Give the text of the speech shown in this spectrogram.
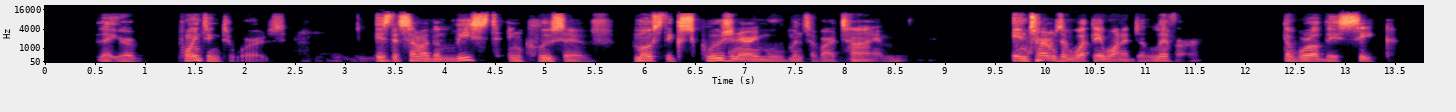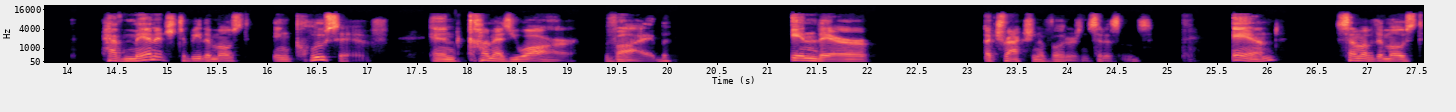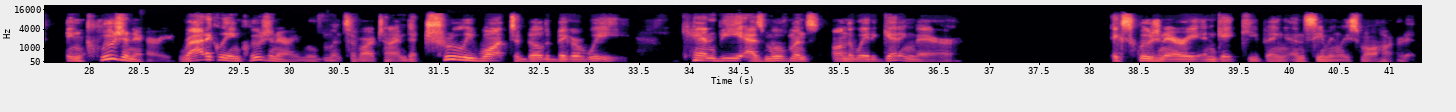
that you're pointing towards is that some of the least inclusive, most exclusionary movements of our time, in terms of what they want to deliver, the world they seek, have managed to be the most inclusive and come as you are vibe in their attraction of voters and citizens. And some of the most inclusionary, radically inclusionary movements of our time that truly want to build a bigger we can be as movements on the way to getting there exclusionary and gatekeeping and seemingly small hearted.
